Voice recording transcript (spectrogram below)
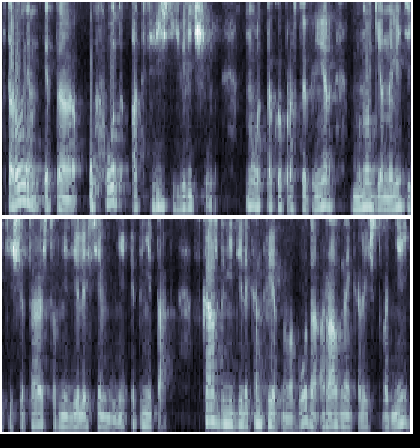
Второе – это уход от физических величин. Ну, вот такой простой пример. Многие аналитики считают, что в неделе 7 дней. Это не так. В каждой неделе конкретного года разное количество дней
